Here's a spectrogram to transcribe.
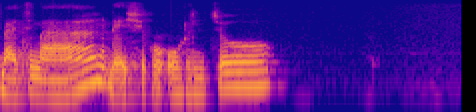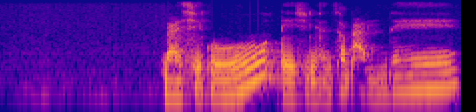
마지막 내쉬고 오른쪽 마시고 내쉬면서 반대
